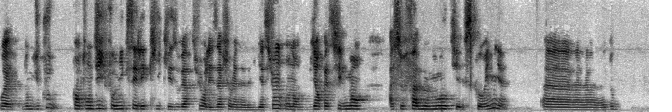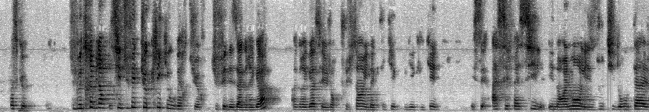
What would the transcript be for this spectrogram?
Ouais, donc du coup, quand on dit il faut mixer les clics, les ouvertures, les achats, la navigation, on en vient facilement à ce fameux mot qui est le scoring. Euh, parce que tu peux très bien, si tu fais que clic et ouverture, tu fais des agrégats. Agrégats, c'est genre plus un, il a cliqué, cliqué, cliqué et c'est assez facile. Et normalement, les outils de routage,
